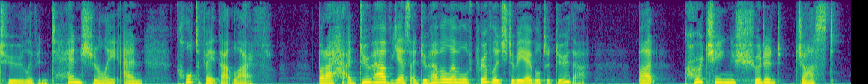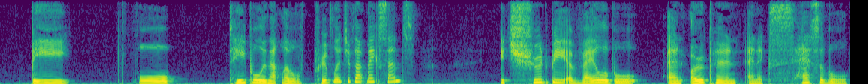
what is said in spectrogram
to live intentionally and cultivate that life but I, ha- I do have, yes, I do have a level of privilege to be able to do that. But coaching shouldn't just be for people in that level of privilege, if that makes sense. It should be available and open and accessible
